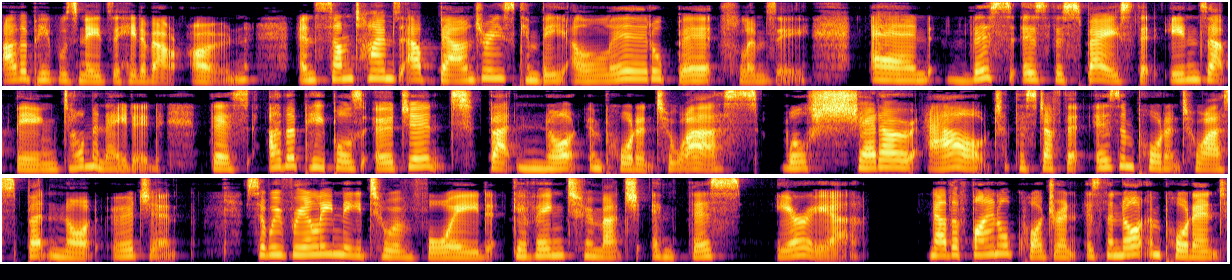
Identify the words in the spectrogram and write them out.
other people's needs ahead of our own, and sometimes our boundaries can be a little bit flimsy. And this is the space that ends up being dominated. This other people's urgent but not important to us will shadow out the stuff that is important to us but not urgent. So we really need to avoid giving too much in this area. Now, the final quadrant is the not important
